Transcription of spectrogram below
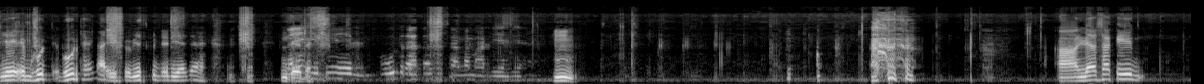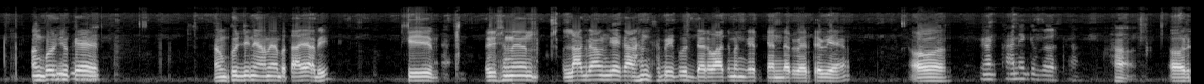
ये भूत भूत है का इसको इसको दे दिया जाए। दे दे। भूत रहता तो साला मार दिया गया हम्म। हाँ जैसा कि अंकुर जी के अंकुर जी ने हमें बताया अभी कि इसमें लॉकडाउन के कारण सभी कुछ दरवाजे मंदिर के अंदर बैठे हुए हैं और खाने की व्यवस्था। हाँ। और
